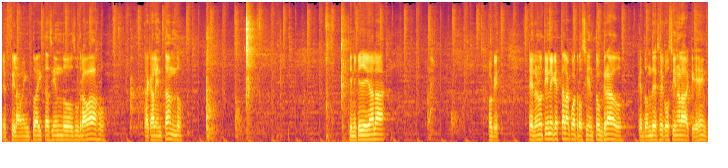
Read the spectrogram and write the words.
El filamento ahí está haciendo su trabajo. Está calentando. Tiene que llegar a... Ok. El horno tiene que estar a 400 grados que es donde se cocina la, que es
